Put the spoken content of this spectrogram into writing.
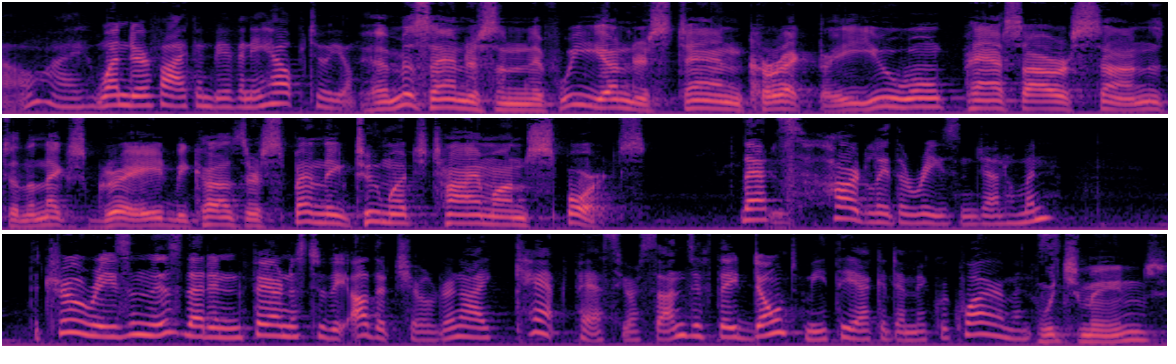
Oh, I wonder if I can be of any help to you. Uh, Miss Anderson, if we understand correctly, you won't pass our sons to the next grade because they're spending too much time on sports. That's hardly the reason, gentlemen. The true reason is that, in fairness to the other children, I can't pass your sons if they don't meet the academic requirements. Which means?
